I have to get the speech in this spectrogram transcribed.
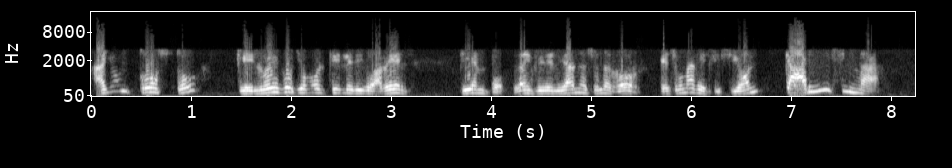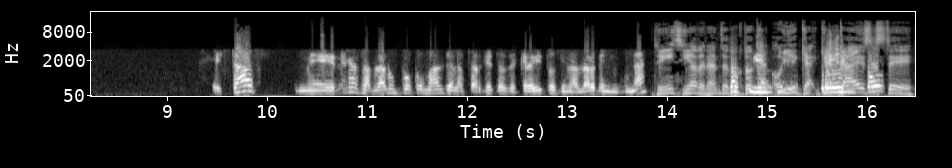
hay un costo que luego yo volteo y le digo, a ver, tiempo, la infidelidad no es un error, es una decisión carísima. Estás ¿Me dejas hablar un poco más de las tarjetas de crédito sin hablar de ninguna? Sí, sí, adelante, doctor. Oye, que, acá es este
